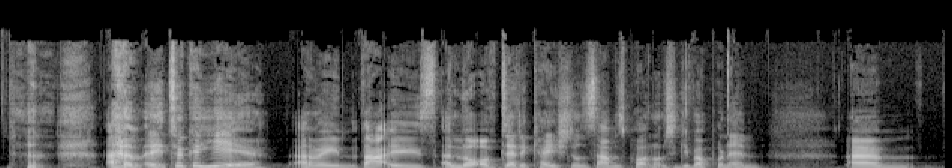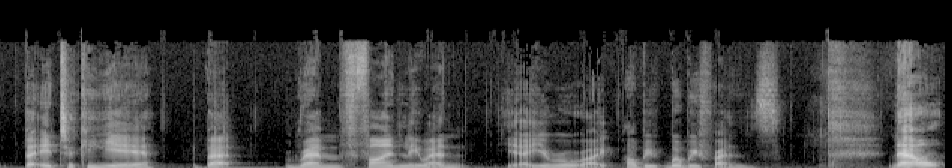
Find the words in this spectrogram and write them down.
um, it took a year. I mean, that is a lot of dedication on Sam's part not to give up on him. Um, but it took a year. But Rem finally went, "Yeah, you're all right. I'll be. We'll be friends." Now,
